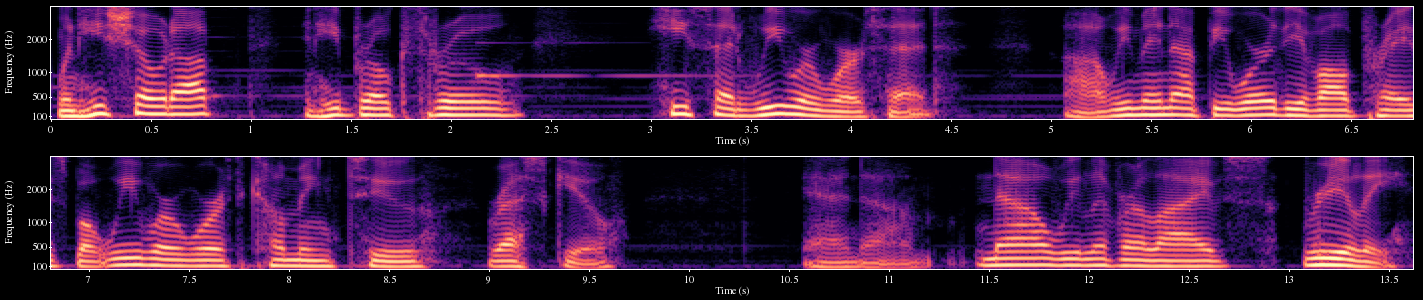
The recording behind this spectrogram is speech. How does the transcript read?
When He showed up and He broke through, He said we were worth it. Uh, we may not be worthy of all praise, but we were worth coming to rescue. And um, now we live our lives really,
